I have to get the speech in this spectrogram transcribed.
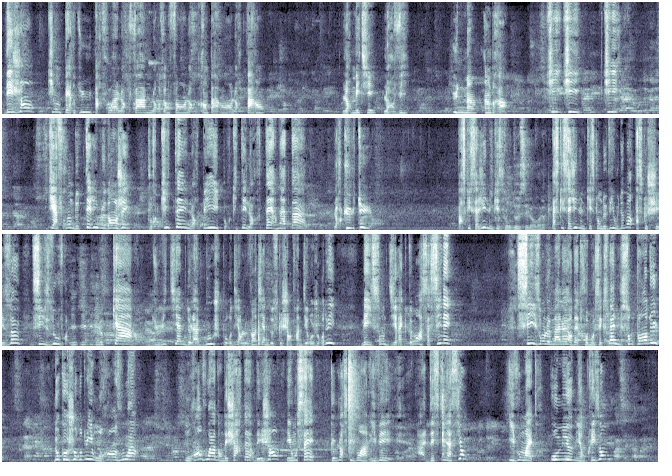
Des gens qui ont perdu parfois leurs femmes, leurs enfants, leurs grands-parents, leurs parents, leur métier, leur vie, une main, un bras, qui, qui, qui, qui affrontent de terribles dangers pour quitter leur pays, pour quitter leur terre natale, leur culture. Parce qu'il s'agit d'une question Autour d'eux, c'est l'horreur. parce qu'il s'agit d'une question de vie ou de mort, parce que chez eux, s'ils ouvrent le quart du huitième de la bouche pour dire le vingtième de ce que je suis en train de dire aujourd'hui, mais ils sont directement assassinés. S'ils ont le malheur d'être homosexuels, ils sont pendus. Donc aujourd'hui, on renvoie, on renvoie dans des charters des gens et on sait que lorsqu'ils vont arriver à destination, ils vont être au mieux mis en prison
